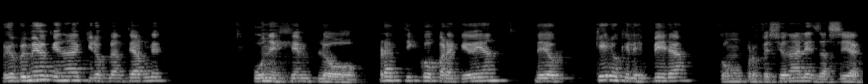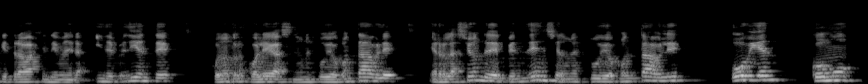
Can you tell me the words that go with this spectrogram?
Pero primero que nada quiero plantearles un ejemplo práctico para que vean de qué es lo que les espera como profesionales, ya sea que trabajen de manera independiente, con otros colegas en un estudio contable, en relación de dependencia en un estudio contable, o bien como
